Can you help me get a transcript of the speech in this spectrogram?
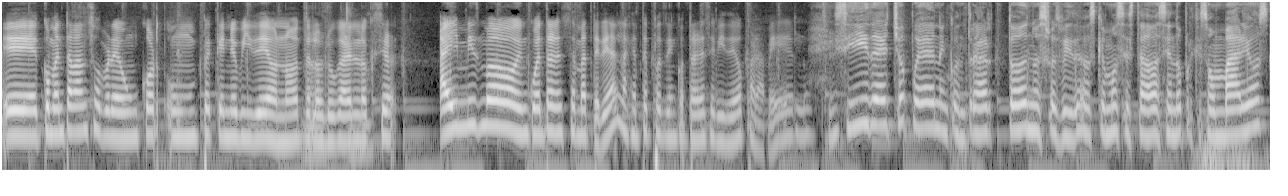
eh, comentaban sobre un cort, un pequeño video, ¿no? De los lugares en los que hicieron. Ahí mismo encuentran este material, la gente puede encontrar ese video para verlo. Sí, de hecho pueden encontrar todos nuestros videos que hemos estado haciendo porque son varios.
